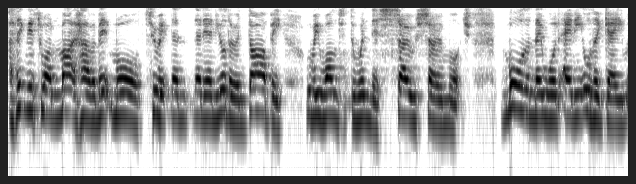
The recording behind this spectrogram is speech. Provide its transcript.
I think this one might have a bit more to it than, than any other, and Derby will be wanting to win this so, so much. More than they would any other game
